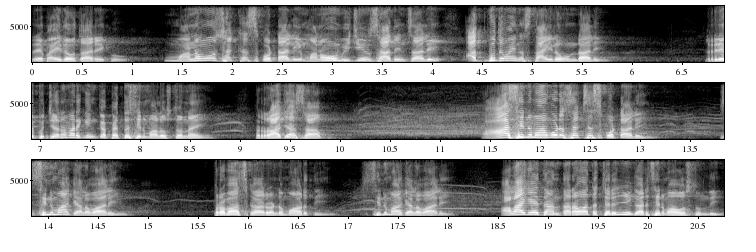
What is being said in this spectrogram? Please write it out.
రేపు ఐదవ తారీఖు. మనము సక్సెస్ కొట్టాలి మనము విజయం సాధించాలి అద్భుతమైన స్థాయిలో ఉండాలి. రేపు జనవరికి ఇంకా పెద్ద సినిమాలు వస్తున్నాయి. రాజా సాబ్ ఆ సినిమా కూడా సక్సెస్ కొట్టాలి. సినిమా గెలవాలి. ప్రభాస్ గారు అండ్ మారుతి సినిమా గెలవాలి. అలాగే దాని తర్వాత చిరంజీవి గారి సినిమా వస్తుంది.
